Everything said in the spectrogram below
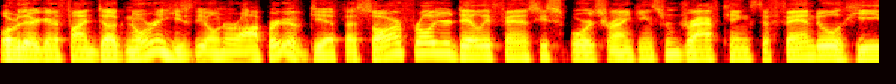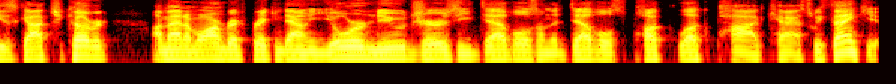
Over there, you're going to find Doug Norrie. He's the owner operator of DFSR for all your daily fantasy sports rankings from DraftKings to FanDuel. He's got you covered. I'm Adam Armbrecht breaking down your New Jersey Devils on the Devils Puck Luck podcast. We thank you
